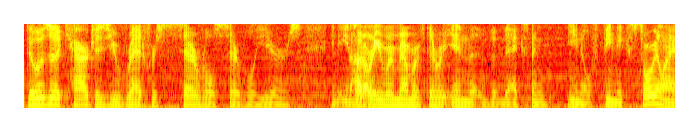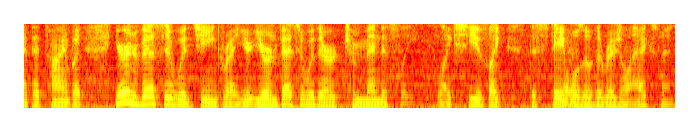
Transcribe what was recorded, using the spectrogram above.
those are the characters you read for several, several years. And you know, I don't even remember if they were in the, the, the X Men, you know, Phoenix storyline at that time. But you're invested with Jean Grey. You're, you're invested with her tremendously. Like she's like the staples of the original X Men.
